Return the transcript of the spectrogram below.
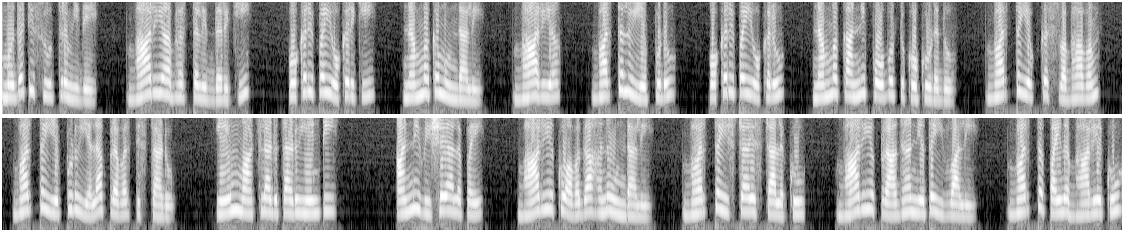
మొదటి సూత్రం ఇదే. భార్యాభర్తలిద్దరికీ ఒకరిపై ఒకరికి నమ్మకం ఉండాలి. భార్య భర్తలు ఎప్పుడూ ఒకరిపై ఒకరు నమ్మకాన్ని పోగొట్టుకోకూడదు. భర్త యొక్క స్వభావం భర్త ఎప్పుడు ఎలా ప్రవర్తిస్తాడు? ఏం మాట్లాడుతాడు ఏంటి? అన్ని విషయాలపై భార్యకు అవగాహన ఉండాలి. భర్త ఇష్టాయిష్టాలకు భార్య ప్రాధాన్యత ఇవ్వాలి. భర్త పైన భార్యకు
